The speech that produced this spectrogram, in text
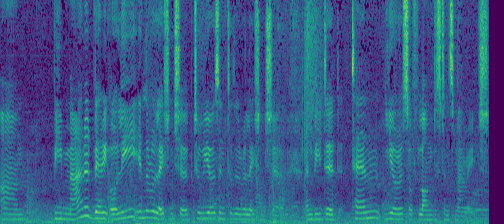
um, we married very early in the relationship, two years into the relationship, and we did 10 years of long distance marriage.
